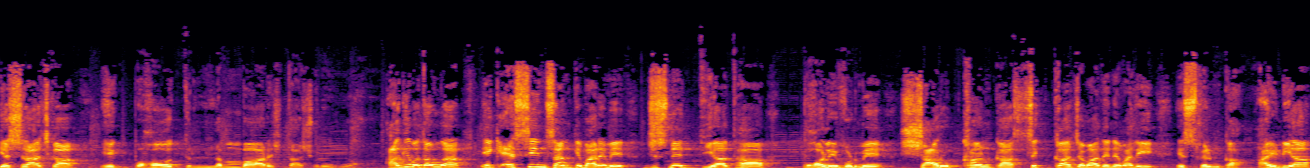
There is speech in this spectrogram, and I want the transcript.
यशराज का एक बहुत लंबा रिश्ता शुरू हुआ। आगे बताऊँगा एक ऐसे इंसान के बारे में जिसने दिया था बॉलीवुड में शाहरुख खान का सिक्का जमा देने वाली इस फ़िल्म का आइडिया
